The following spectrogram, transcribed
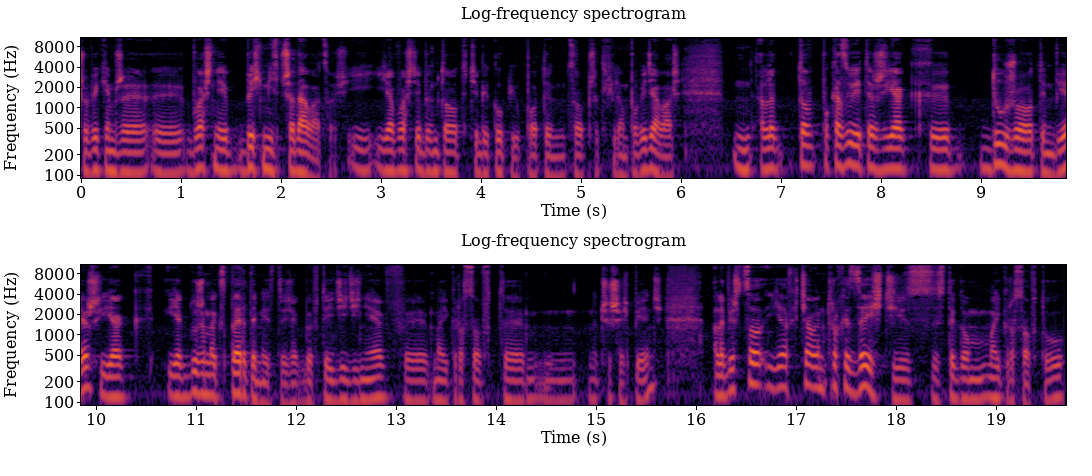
człowiekiem, że y, właśnie byś mi sprzedała coś i, i ja właśnie bym to od ciebie kupił po tym, co przed chwilą powiedziałaś. Mm, ale to pokazuje też, jak y, dużo o tym wiesz jak, jak dużym ekspertem jesteś jakby w tej dziedzinie w Microsoft 365. Y, ale wiesz co, ja chciałem trochę zejść z, z tego Microsoftu,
